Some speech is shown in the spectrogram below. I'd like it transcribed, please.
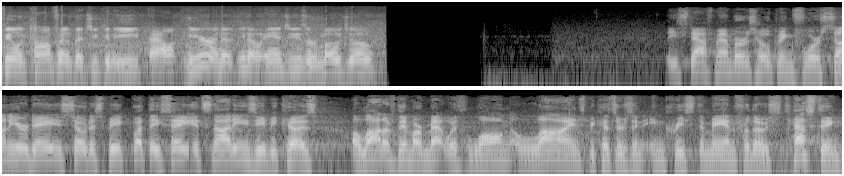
feeling confident that you can eat out here and at, you know, Angie's or Mojo. These staff members hoping for sunnier days, so to speak, but they say it's not easy because a lot of them are met with long lines because there's an increased demand for those testing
